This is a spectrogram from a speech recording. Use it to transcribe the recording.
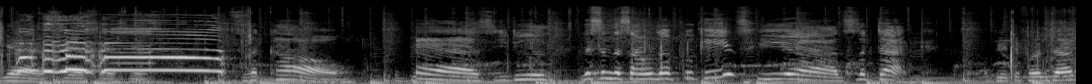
Yes, yes, yes, yes. This is a cow. Yes, you do listen the sounds of cookies? Yeah, this is a duck. A beautiful duck.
